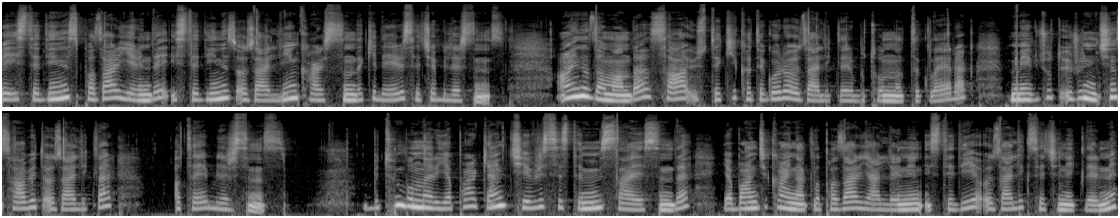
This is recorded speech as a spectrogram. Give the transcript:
ve istediğiniz pazar yerinde istediğiniz özelliğin karşısındaki değeri seçebilirsiniz. Aynı zamanda sağ üstteki kategori özellikleri butonuna tıklayarak mevcut ürün için sabit özellikler atayabilirsiniz. Bütün bunları yaparken çeviri sistemimiz sayesinde yabancı kaynaklı pazar yerlerinin istediği özellik seçeneklerini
